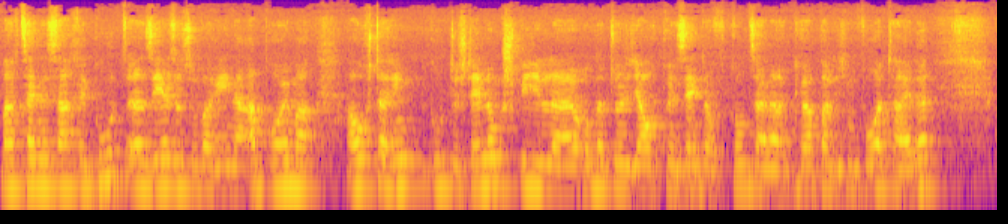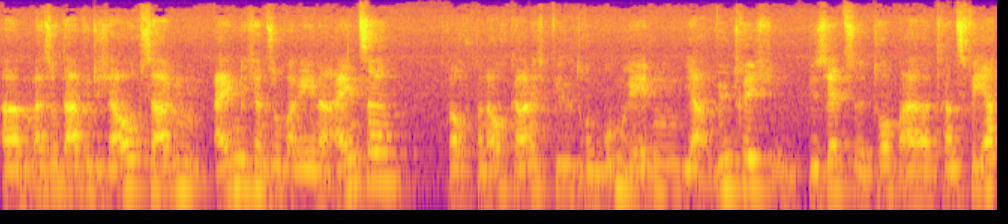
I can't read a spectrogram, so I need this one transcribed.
macht seine Sache gut, äh, sehr, sehr souveräner Abräumer, auch dahin gutes Stellungsspiel äh, und natürlich auch präsent aufgrund seiner körperlichen Vorteile. Ähm, also da würde ich auch sagen, eigentlich ein souveräner Einser, braucht man auch gar nicht viel drum herum reden. Ja, Wütrich, bis jetzt äh, Top-Transfer,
